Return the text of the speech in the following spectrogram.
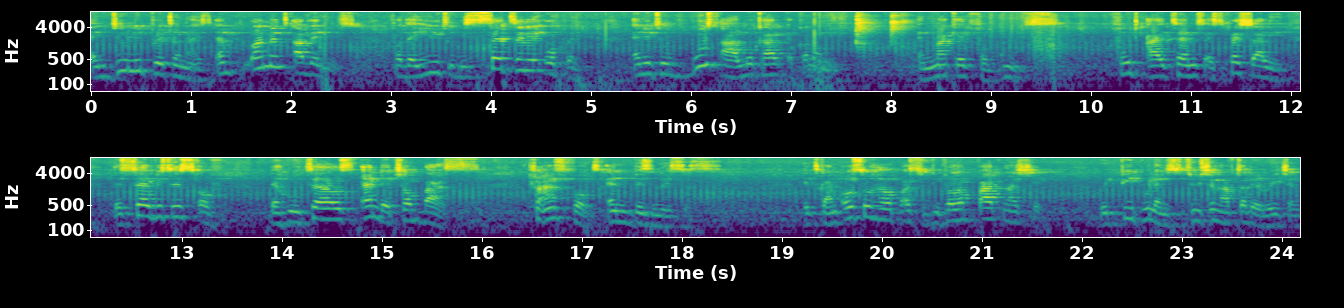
and duly patronized, employment avenues for the youth will be certainly open and it will boost our local economy and market for goods, food items, especially the services of the hotels and the chop bars, transport and businesses. It can also help us to develop partnership with people and institutions after the region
